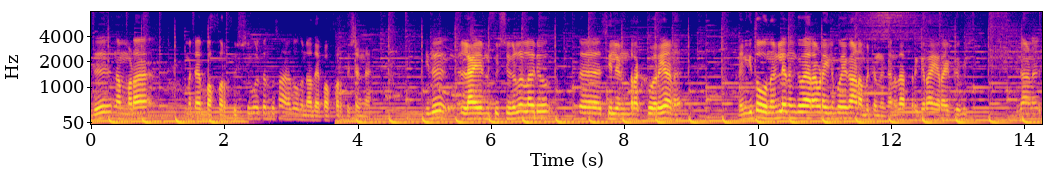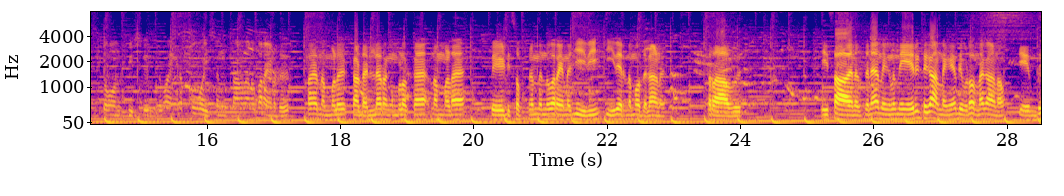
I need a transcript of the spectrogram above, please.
ഇത് നമ്മുടെ മറ്റേ ബഫർ ഫിഷ് പോലത്തെ എന്തോ സാധനം തോന്നുന്നുണ്ട്. അതെ ബഫർ ഫിഷ് തന്നെ. ഇത് ലയൺ ഫിഷുകളുള്ള ഒരു സിലിണ്ടർ അക്വറിയാണ് എനിക്ക് തോന്നുന്നില്ല നിങ്ങൾക്ക് വേറെ എവിടെയെങ്കിലും പോയി കാണാൻ പറ്റുന്നത്. കാരണം അത് അത്രയ്ക്ക് റയറായിട്ട് ഫിഷ് ഇതാണ് സ്റ്റോൺ ഫിഷ് ഇത് ഭയങ്കര പോയിസൺസ് ആണെന്നാണ് പറയുന്നത് നമ്മൾ കടലിൽ ഇറങ്ങുമ്പോഴൊക്കെ നമ്മുടെ പേടി സ്വപ്നം എന്ന് പറയുന്ന ജീവി ഈ വരുന്ന മുതലാണ്. സ്രാവ് ഈ സാധനത്തിനെ നിങ്ങൾ നേരിട്ട് കാണണമെങ്കിൽ ഇവിടെ വന്നാൽ കാണാം. എന്ത്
